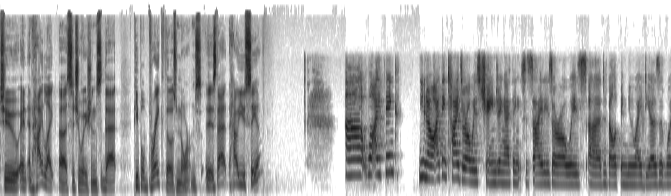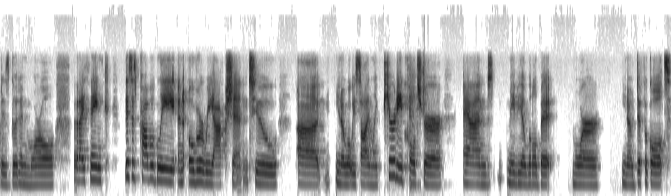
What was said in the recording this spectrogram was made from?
to and, and highlight uh, situations that people break those norms. Is that how you see it? Uh, well, I think you know, I think tides are always changing. I think societies are always uh, developing new ideas of what is good and moral. But I think this is probably an overreaction to, uh, you know, what we saw in like purity culture and maybe a little bit more, you know, difficult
